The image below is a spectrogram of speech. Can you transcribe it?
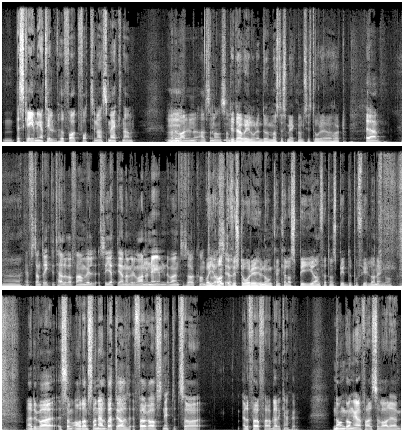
beskrivningar till hur folk fått sina smeknamn. Och då Mm. var det alltså någon som... Det där var ju nog den dummaste smeknamnshistoria jag har hört. Ja, Eh, jag förstår inte riktigt heller varför han vill, så jättegärna vill vara anonym. Det var inte så vad kontroversiellt. jag inte förstår är hur någon kan kalla spyan för att han spydde på fyllan en gång. Ja, det var som Adam Svanell berättade i förra avsnittet så, eller förrförra blev det kanske. Någon gång i alla fall så var det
